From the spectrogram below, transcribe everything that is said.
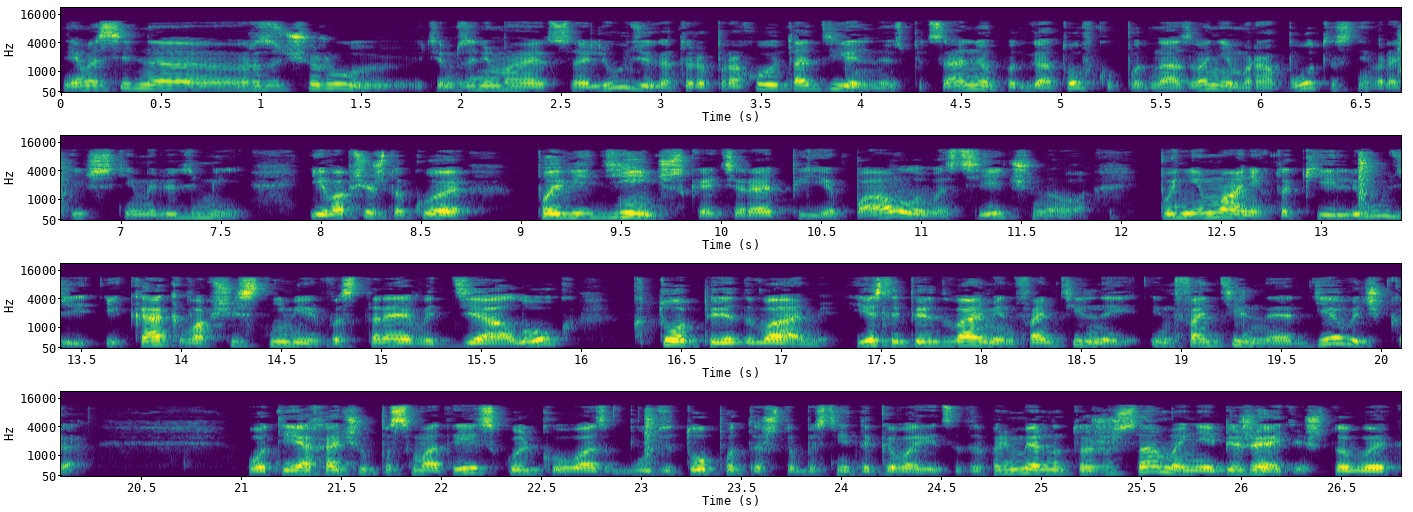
Я вас сильно разочарую. Этим занимаются люди, которые проходят отдельную специальную подготовку под названием «Работа с невротическими людьми». И вообще, что такое поведенческая терапия Павлова, Сеченова, понимание, кто такие люди и как вообще с ними выстраивать диалог, кто перед вами. Если перед вами инфантильная, инфантильная девочка, вот я хочу посмотреть, сколько у вас будет опыта, чтобы с ней договориться. Это примерно то же самое, не обижайтесь, чтобы,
